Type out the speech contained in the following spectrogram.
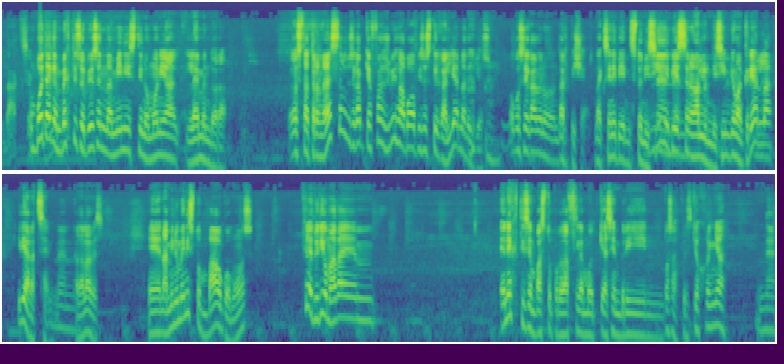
εντάξει. Ο Μπότιακ είναι παίχτης ο οποίος είναι να μείνει στην ομόνια, λέμε τώρα. Ως τα 34 τους σε κάποια φάση σου πει θα πάω πίσω στη Γαλλία να τελειώσω. Όπως έκαμε ο Ντάρπισερ. Εντάξει, είναι πήγαινε στο νησί, Ναι, είναι ναι, πήγε σε ναι. ένα άλλο νησί, πιο μακριά, Ναι. αλλά η διάρατσα είναι. Ναι, ναι. Καταλάβες. Ε, να μείνουμε εμείς στον ΠΑΟΚ όμως, φίλε, τούτη η ομάδα εμ, εν έχτισε μπας στο πρωτάθλημα που έπιασε πριν, πόσα, πριν δύο χρονιά. Ναι.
